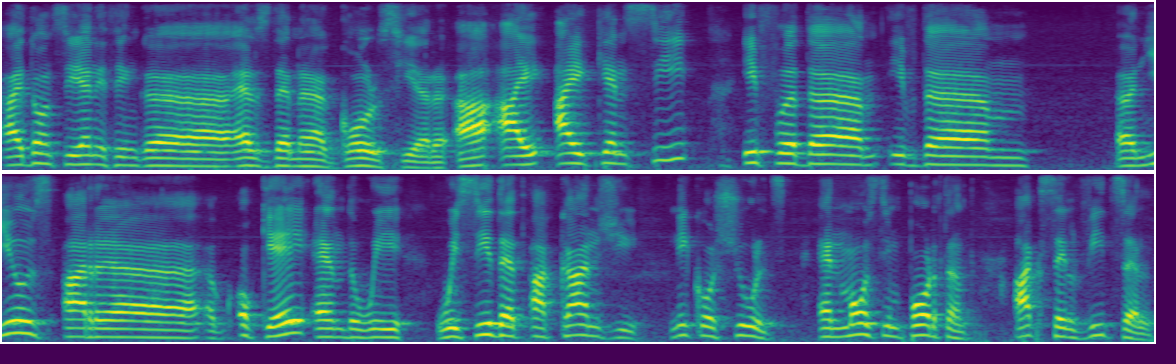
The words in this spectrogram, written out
I don't see anything uh, else than uh, goals here. Uh, I I can see if uh, the if the um, uh, news are uh, okay and we we see that Akanji, Nico Schulz, and most important Axel Witsel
